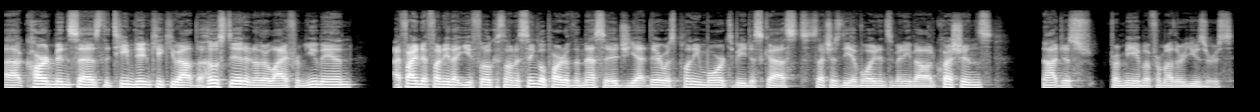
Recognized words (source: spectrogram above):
Uh, Cardman says the team didn't kick you out; the host did. Another lie from you, man. I find it funny that you focused on a single part of the message, yet there was plenty more to be discussed, such as the avoidance of any valid questions, not just from me but from other users.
